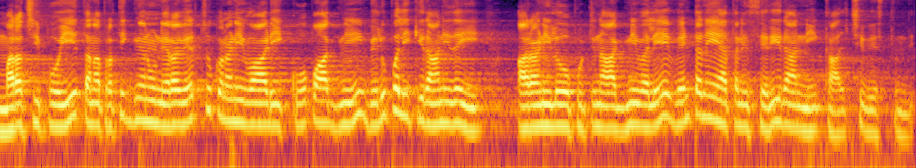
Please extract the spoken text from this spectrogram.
మరచిపోయి తన ప్రతిజ్ఞను నెరవేర్చుకొనని వాడి కోపాగ్ని వెలుపలికి రానిదై అరణిలో పుట్టిన అగ్నివలే వెంటనే అతని శరీరాన్ని కాల్చివేస్తుంది.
